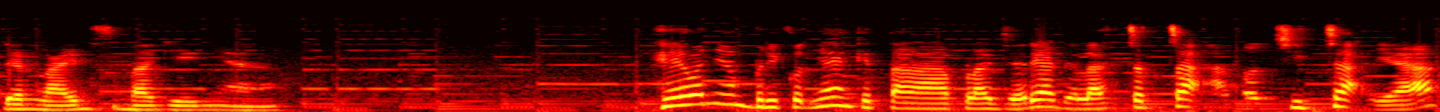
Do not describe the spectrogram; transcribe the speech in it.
dan lain sebagainya. Hewan yang berikutnya yang kita pelajari adalah cecak atau cicak ya.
